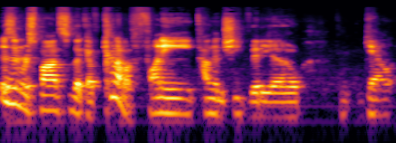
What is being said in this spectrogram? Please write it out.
This is in response to like a kind of a funny tongue-in-cheek video Gall-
